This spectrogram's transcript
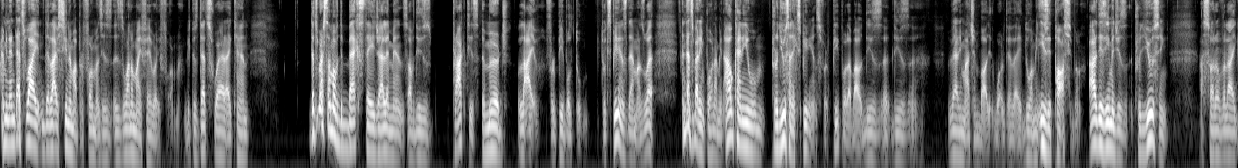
I mean, and that's why the live cinema performance is, is one of my favorite forms because that's where I can, that's where some of the backstage elements of this practice emerge live for people to, to experience them as well. And that's very important. I mean, how can you produce an experience for people about these, uh, this uh, very much embodied work that I do? I mean, is it possible? Are these images producing a sort of like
